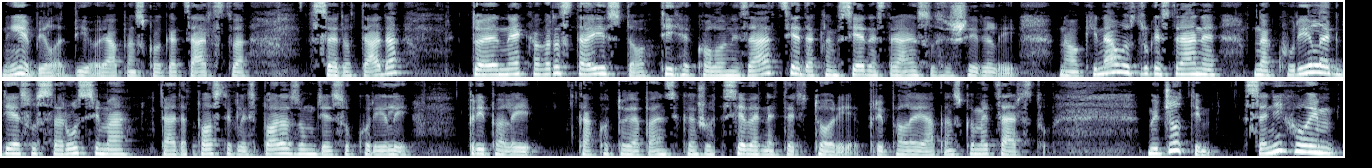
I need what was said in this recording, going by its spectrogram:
nije bila dio Japanskog carstva sve do tada, to je neka vrsta isto tihe kolonizacije, dakle s jedne strane su se širili na Okinavu, s druge strane na Kurile gdje su sa Rusima tada postigli sporazum gdje su Kurili pripali, kako to Japanci kažu, sjeverne teritorije, pripale Japanskom carstvu. Međutim, sa njihovim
